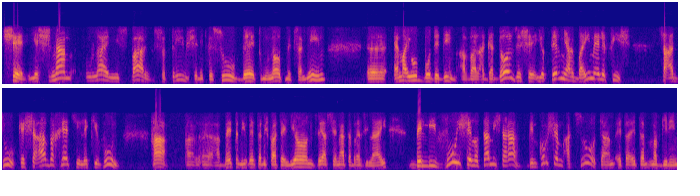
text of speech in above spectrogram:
שישנם אולי מספר שוטרים שנתפסו בתמונות מצלמים, אה, הם היו בודדים, אבל הגדול זה שיותר מ-40 אלף איש צעדו כשעה וחצי לכיוון בית, המשפט העליון והסנאט הברזילאי, בליווי של אותה משטרה. במקום שהם עצרו אותם, את המפגינים,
